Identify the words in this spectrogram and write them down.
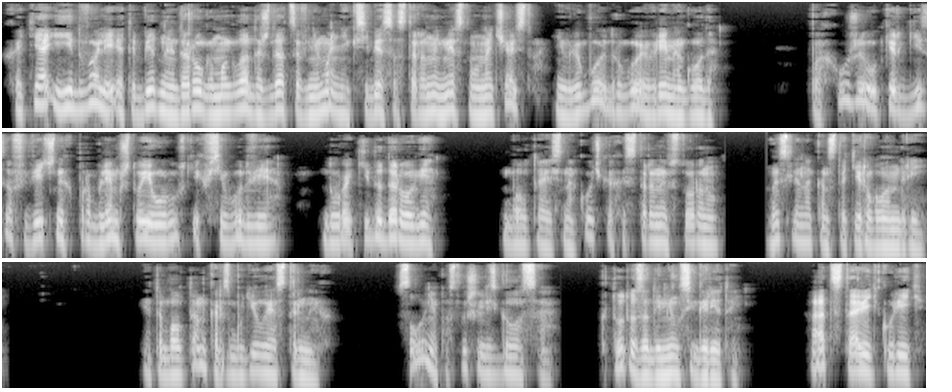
Хотя и едва ли эта бедная дорога могла дождаться внимания к себе со стороны местного начальства и в любое другое время года. Похоже, у киргизов вечных проблем, что и у русских всего две. Дураки до дороги. Болтаясь на кочках из стороны в сторону, мысленно констатировал Андрей. Эта болтанка разбудила и остальных. В салоне послышались голоса. Кто-то задымил сигаретой. «Отставить курить!»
